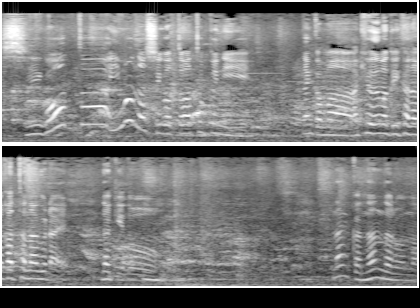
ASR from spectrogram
仕事？今の仕事は特になんかまあ今日うまくいかなかったなぐらいだけど、なんかなんだろうな。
